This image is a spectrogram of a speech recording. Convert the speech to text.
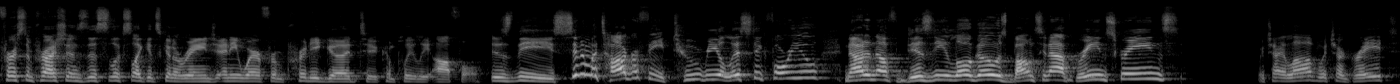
First impressions, this looks like it's gonna range anywhere from pretty good to completely awful. Is the cinematography too realistic for you? Not enough Disney logos bouncing off green screens? Which I love, which are great.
